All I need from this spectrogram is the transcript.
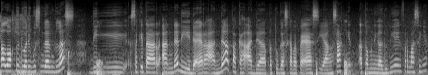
Kalau waktu 2019 di sekitar Anda di daerah Anda apakah ada petugas KPPS yang sakit atau meninggal dunia informasinya?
